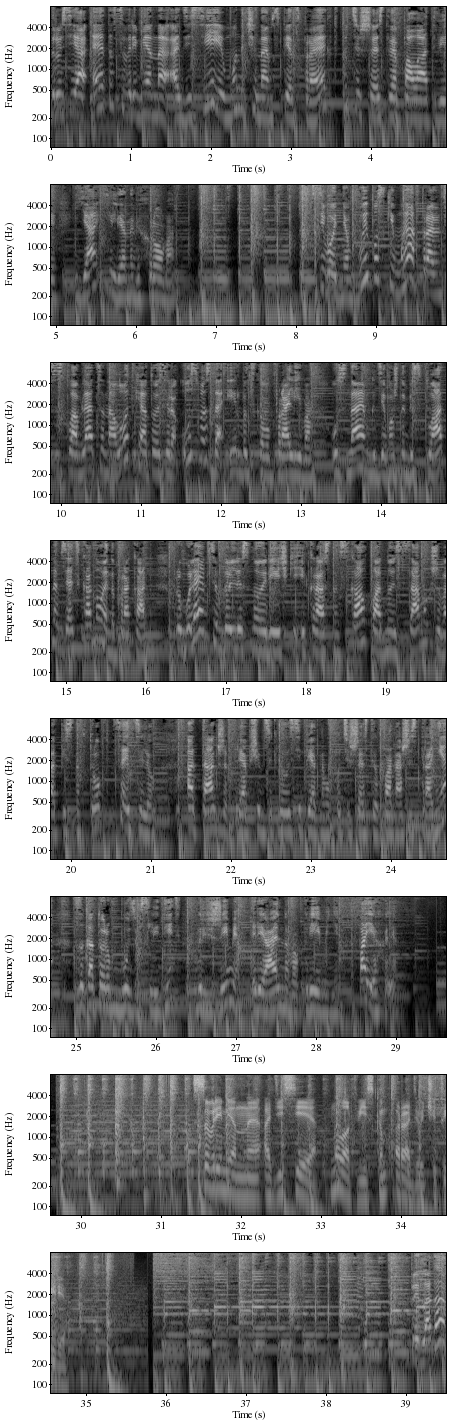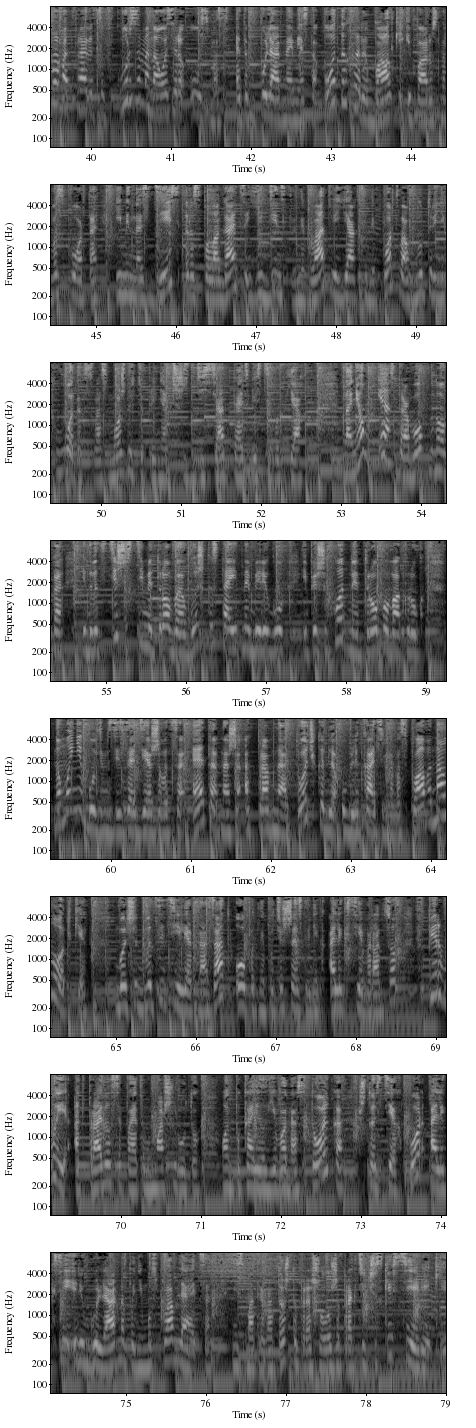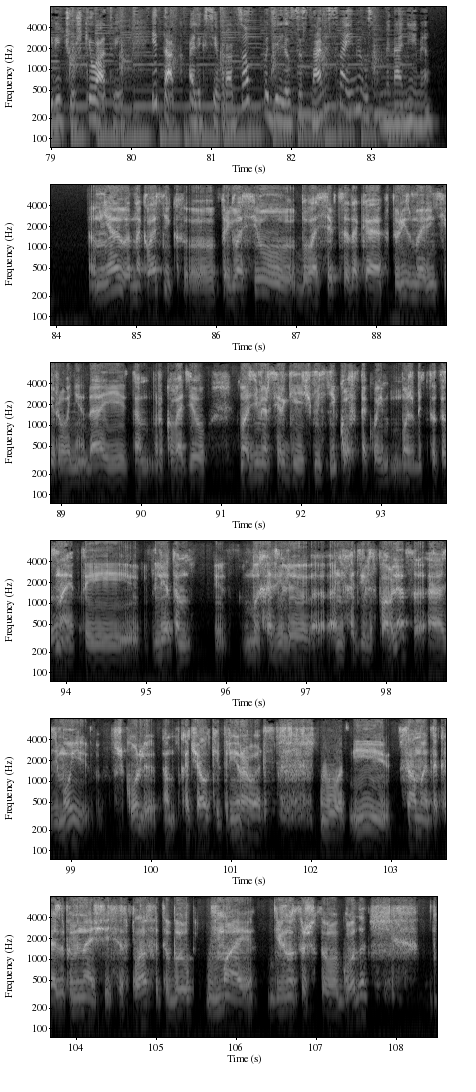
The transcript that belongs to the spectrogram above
Друзья, это «Современная Одиссея», и мы начинаем спецпроект «Путешествие по Латвии». Я Елена Вихрова. Сегодня в выпуске мы отправимся сплавляться на лодке от озера Усмас до Ирбанского пролива. Узнаем, где можно бесплатно взять каноэ на прокат. Прогуляемся вдоль лесной речки и красных скал по одной из самых живописных троп Цетелю. А также приобщимся к велосипедному путешествию по нашей стране, за которым будем следить в режиме реального времени. Поехали! Современная Одиссея на латвийском радио 4. Предлагаю вам отправиться в Курзаме на озеро Усмас. Это популярное место отдыха, рыбалки и парусного спорта. Именно здесь располагается единственный в Латвии яхтенный порт во внутренних водах с возможностью принять 65 гостевых яхт. На нем и островов много, и 26-метровая вышка стоит на берегу, и пешеходные тропы вокруг. Но мы не будем здесь задерживаться. Это наша отправная точка для увлекательного сплава на лодке. Больше 20 лет назад опытный путешественник Алексей Воронцов впервые отправился по этому маршруту. Он покорил его настолько, что с тех пор Алексей регулярно по нему сплавляется, несмотря на то, что прошел уже практически все реки и речушки Латвии. Итак, Алексей Воронцов поделился с нами своими воспоминаниями. Меня одноклассник э, пригласил, была секция такая туризмоориентирование, да, и там руководил Владимир Сергеевич Мясников, такой, может быть, кто-то знает. И летом мы ходили, они ходили сплавляться, а зимой в школе там качалки тренировались. Вот. И самая такая запоминающаяся сплав, это был в мае 96 -го года.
